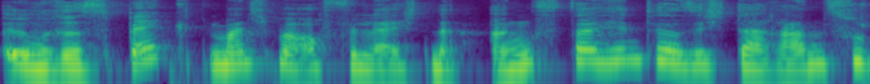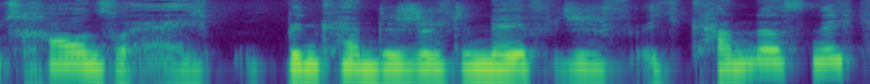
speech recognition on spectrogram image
ein Respekt, manchmal auch vielleicht eine Angst dahinter, sich daran zu trauen, so, ey, ich bin kein Digital Native, ich kann das nicht.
